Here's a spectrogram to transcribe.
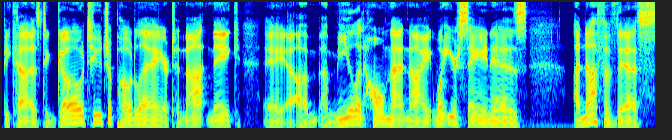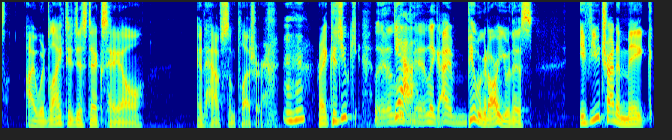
Because to go to Chipotle or to not make a, a, a meal at home that night, what you're saying is enough of this. I would like to just exhale and have some pleasure. Mm-hmm. Right? Because you, ca- uh, like- Yeah. Uh, like, I, people are going to argue with this. If you try to make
